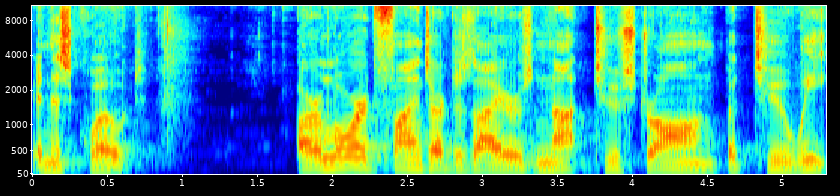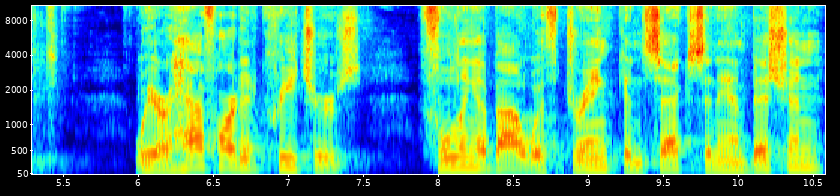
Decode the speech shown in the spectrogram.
in this quote Our Lord finds our desires not too strong, but too weak. We are half hearted creatures, fooling about with drink and sex and ambition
